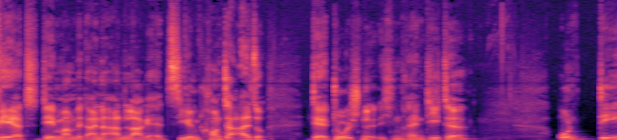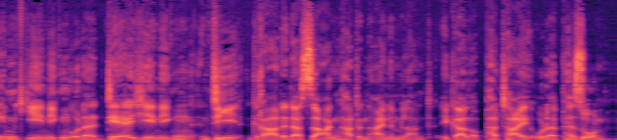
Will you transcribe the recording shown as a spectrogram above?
Wert, den man mit einer Anlage erzielen konnte, also der durchschnittlichen Rendite, und demjenigen oder derjenigen, die gerade das Sagen hat in einem Land, egal ob Partei oder Person.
